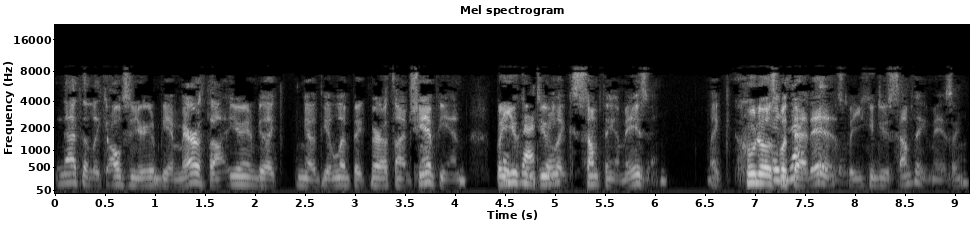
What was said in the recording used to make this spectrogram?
not that like all of a sudden you're going to be a marathon, you're going to be like, you know, the Olympic marathon champion, but exactly. you can do like something amazing. Like, who knows exactly. what that is, but you can do something amazing.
